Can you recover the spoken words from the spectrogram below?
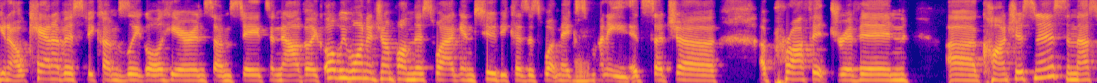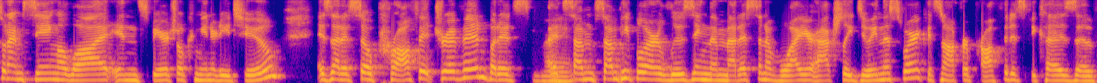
you know, cannabis becomes legal here in some states, and now they're like, oh, we want to jump on this wagon too because it's what makes money. It's such a a profit driven uh, consciousness, and that's what I'm seeing a lot in spiritual community too. Is that it's so profit driven, but it's right. it's some some people are losing the medicine of why you're actually doing this work. It's not for profit; it's because of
